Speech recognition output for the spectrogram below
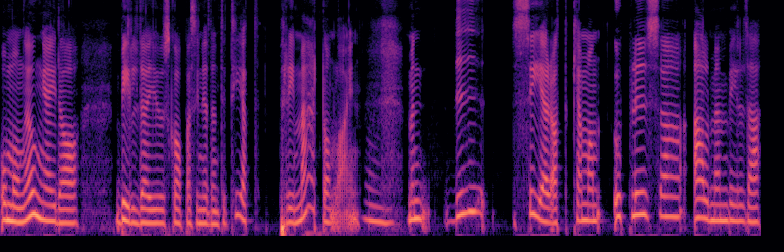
Och många unga idag bildar ju och skapar sin identitet primärt online. Mm. Men vi ser att kan man upplysa, allmänbilda,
